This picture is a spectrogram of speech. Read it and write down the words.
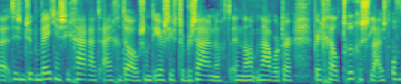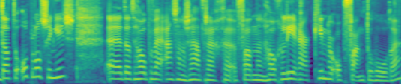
het is natuurlijk een beetje een sigaar uit eigen doos. Want eerst is er bezuinigd en dan nou wordt er weer geld teruggesluist. Of dat de oplossing is, uh, dat hopen wij aanstaande zaterdag uh, van een hoogleraar kinderopvang te horen.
